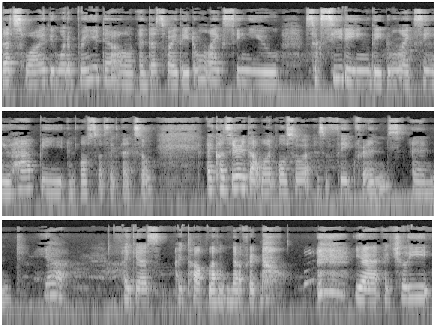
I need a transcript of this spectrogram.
that's why they want to bring you down and that's why they don't like seeing you succeeding. They don't like seeing you happy and all stuff like that. So i consider that one also as a fake friends and yeah i guess i talk long enough right now yeah actually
